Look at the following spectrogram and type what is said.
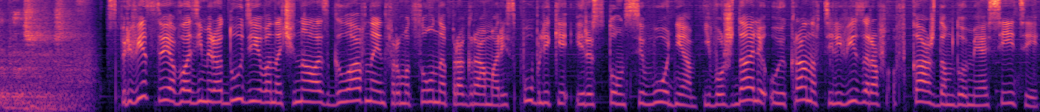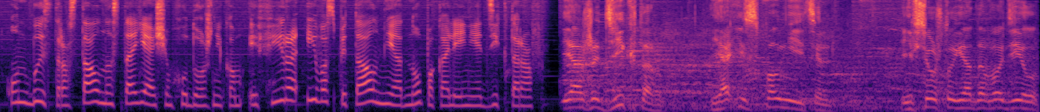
добросовестно. С приветствия Владимира Дудиева начиналась главная информационная программа республики «Ирестон сегодня». Его ждали у экранов телевизоров в каждом доме Осетии. Он быстро стал настоящим художником эфира и воспитал не одно поколение дикторов. Я же диктор, я исполнитель. И все, что я доводил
